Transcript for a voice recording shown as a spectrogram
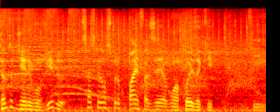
tanto dinheiro envolvido, você acha que eles vão se preocupar em fazer alguma coisa que, que,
